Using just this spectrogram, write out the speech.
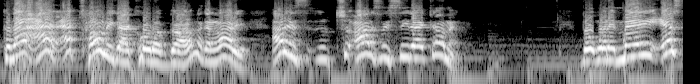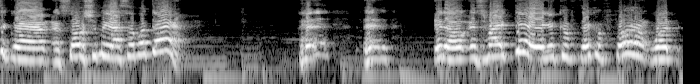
Because I, I, I, totally got caught off guard. I'm not going to lie to you. I didn't honestly see that coming. But when it made Instagram and social media, I said, well, damn. you know, it's right there. They confirmed what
